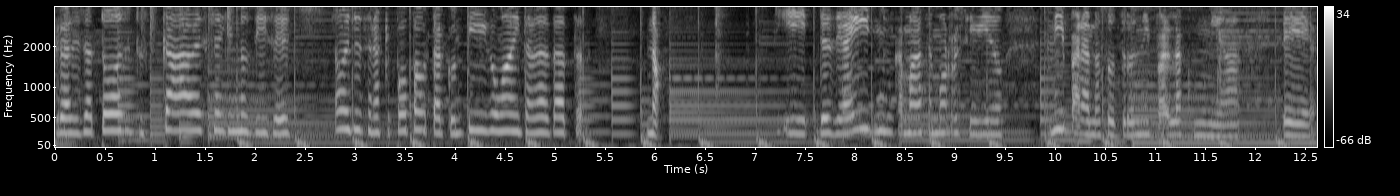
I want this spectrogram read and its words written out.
gracias a todos. Entonces cada vez que alguien nos dice, oye, ¿será que puedo pautar contigo? Ay, ta, ta, ta, No. Y desde ahí nunca más hemos recibido ni para nosotros ni para la comunidad eh,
